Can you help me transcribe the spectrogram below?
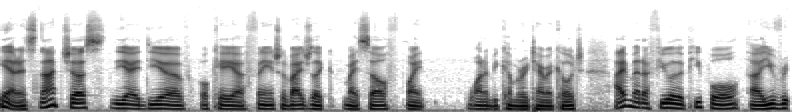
Yeah, and it's not just the idea of okay, a financial advisor like myself might want to become a retirement coach. I've met a few other people uh, you've re-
